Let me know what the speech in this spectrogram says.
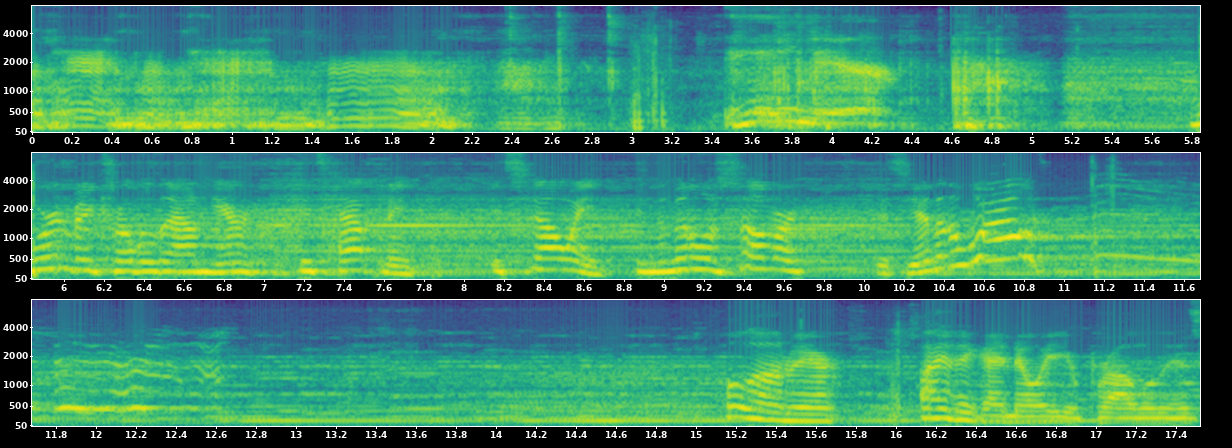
Hey, Mayor. We're in big trouble down here. It's happening. It's snowing in the middle of summer. It's the end of the world. Hold on, Mayor. I think I know what your problem is.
